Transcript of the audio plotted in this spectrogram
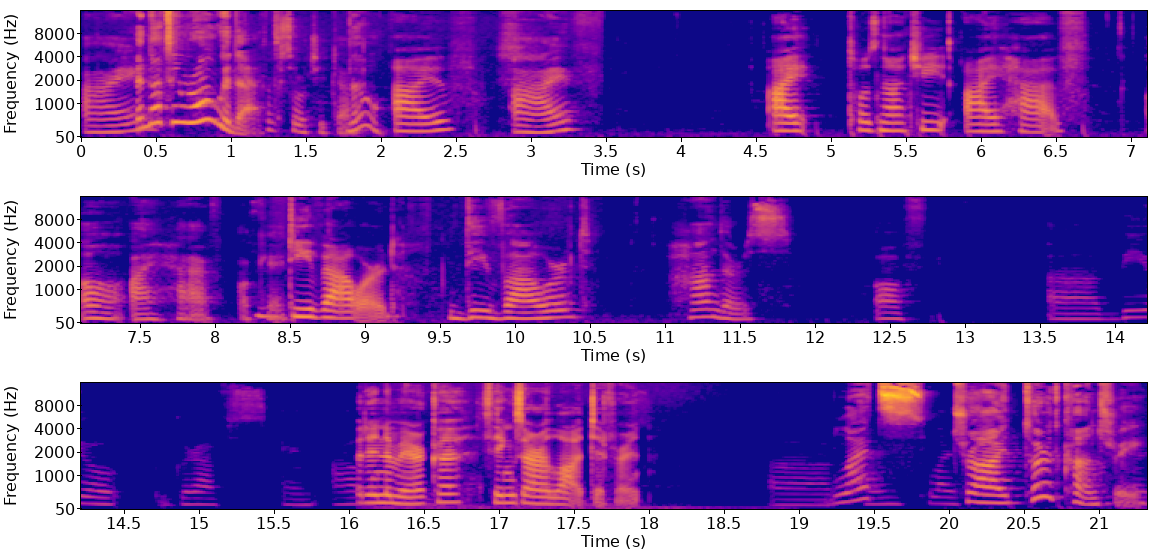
I And nothing wrong with that. Jak se určitě? No. I've I've I to značí I have oh I have okay devoured devoured hundreds of uh, biographs and But in America, things are a lot different. Let's try third country.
